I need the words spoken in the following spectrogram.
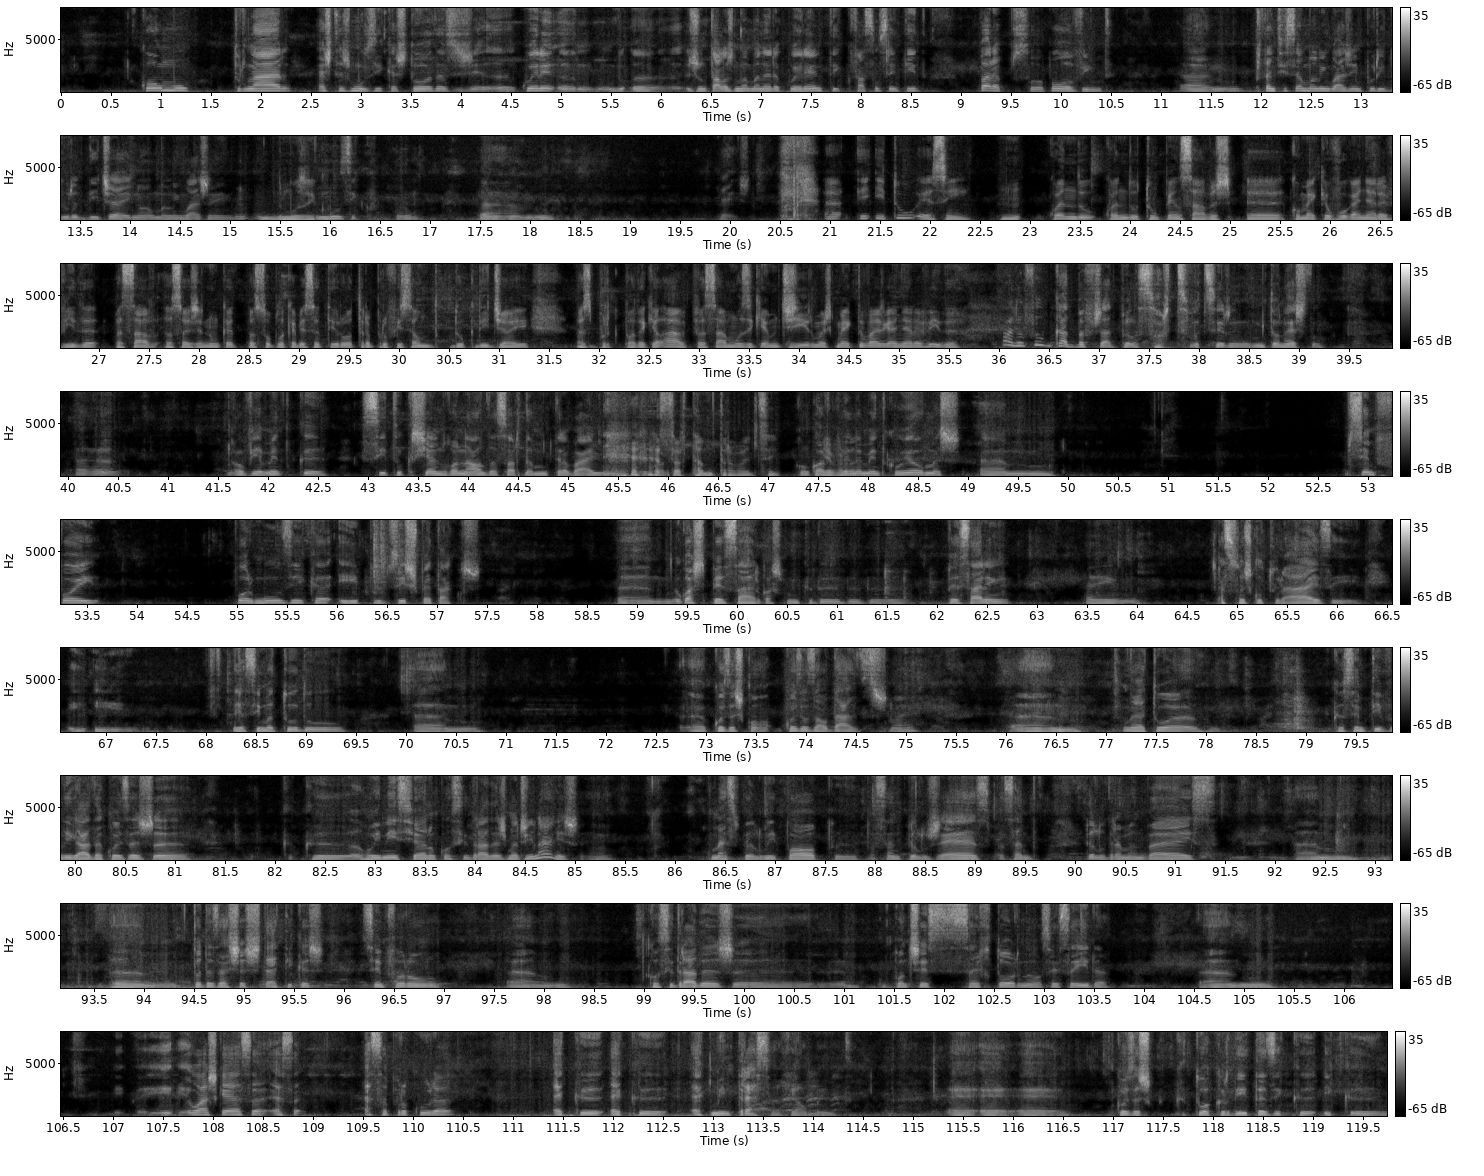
como tornar estas músicas todas, uh, uh, uh, juntá-las de uma maneira coerente e que façam sentido para a pessoa, para o ouvinte. Um, portanto, isso é uma linguagem pura e dura de DJ, não é uma linguagem de músico. De músico é? Um, é isto. Uh, e, e, tu, é assim, quando, quando tu pensavas uh, como é que eu vou ganhar a vida, passava, ou seja, nunca te passou pela cabeça ter outra profissão do que DJ, porque pode aquele, ah, passar a música é muito giro, mas como é que tu vais ganhar a vida? Olha, eu fui um bocado bafejado pela sorte, vou-te ser muito honesto. Uh, obviamente que cito o Cristiano Ronaldo, a sorte dá muito trabalho. a sorte dá muito trabalho, sim. Concordo é plenamente com ele, mas um, sempre foi pôr música e produzir espetáculos. Um, eu gosto de pensar, gosto muito de, de, de pensar em, em ações culturais e, e, e, e acima de tudo um, uh, coisas, coisas audazes, não é? Um, não é à toa que eu sempre tive ligado a coisas uh, que, ao início eram consideradas marginais. Começo pelo hip hop, passando pelo jazz, passando pelo drum and bass, um, um, todas estas estéticas sempre foram um, consideradas uh, pontos sem, sem, retorno ou sem saída. eu acho que é essa, essa, essa procura é que, é, que, é que me interessa realmente. É, é, é coisas que tu acreditas e que, e que,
